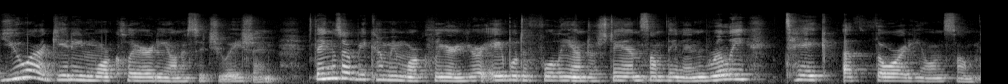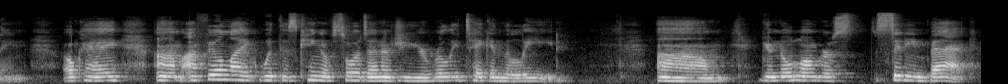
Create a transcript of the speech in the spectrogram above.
you are getting more clarity on a situation. Things are becoming more clear. You're able to fully understand something and really take authority on something. Okay? Um, I feel like with this King of Swords energy, you're really taking the lead. Um, you're no longer sitting back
